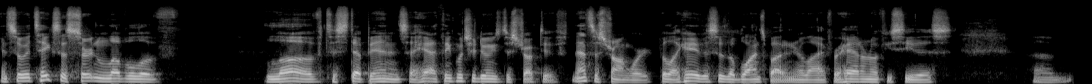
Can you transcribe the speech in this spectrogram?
And so it takes a certain level of love to step in and say, Hey, I think what you're doing is destructive. And that's a strong word, but like, Hey, this is a blind spot in your life, or Hey, I don't know if you see this. Um,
